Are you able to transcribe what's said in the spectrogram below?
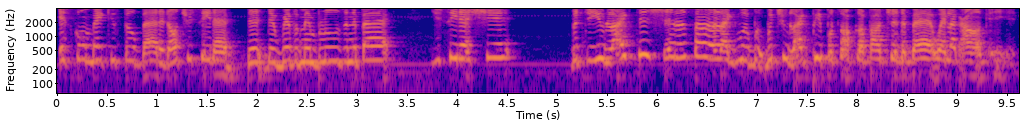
It's gonna make you feel better. Don't you see that the, the Riverman blues in the back? You see that shit? But do you like this shit or something? Like, would, would you like people talking about you a bad way? Like, I don't get it.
